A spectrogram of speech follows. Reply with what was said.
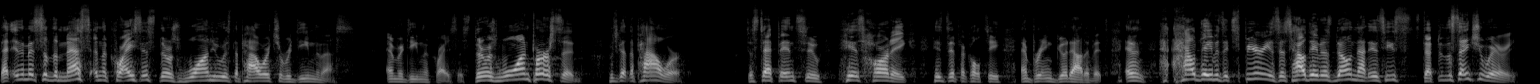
that in the midst of the mess and the crisis, there's one who has the power to redeem the mess and redeem the crisis. There is one person who's got the power to step into his heartache, his difficulty, and bring good out of it. And how David's experienced this, how David has known that is he's stepped in the sanctuary.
